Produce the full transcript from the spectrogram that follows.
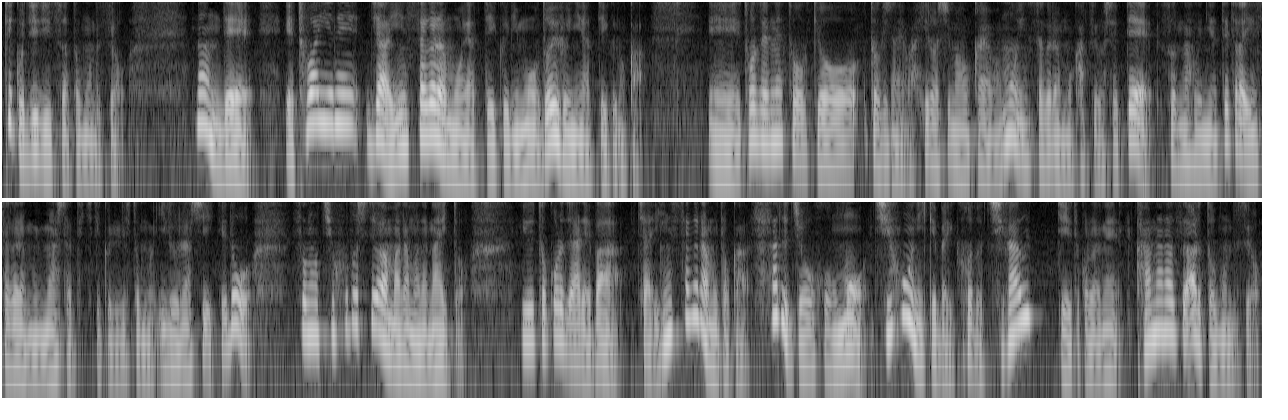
結構事実だと思うんですよ。なんで、えとはいえね、じゃあインスタグラムをやっていくにもどういうふうにやっていくのか。えー、当然ね東京東京じゃないわ広島岡山もインスタグラムを活用しててそんな風にやってたらインスタグラム見ましたって来てくれる人もいるらしいけどその地方としてはまだまだないというところであれば、じゃあインスタグラムとか刺さる情報も地方に行けば行くほど違うっていうところはね、必ずあると思うんですよ。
